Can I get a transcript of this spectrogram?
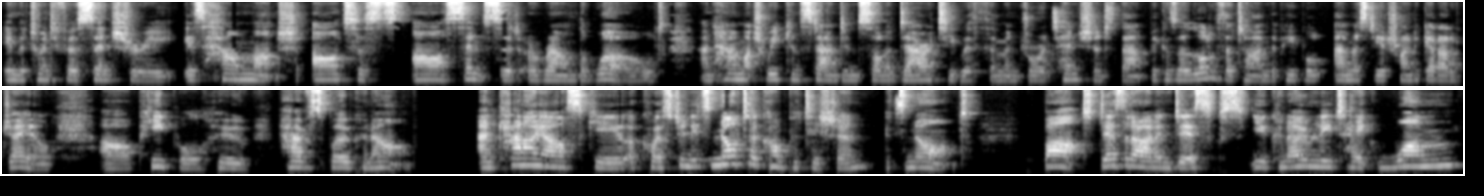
in the 21st century is how much artists are censored around the world and how much we can stand in solidarity with them and draw attention to that because a lot of the time the people amnesty are trying to get out of jail are people who have spoken up. And can i ask you a question? It's not a competition it's not. But desert island discs you can only take one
